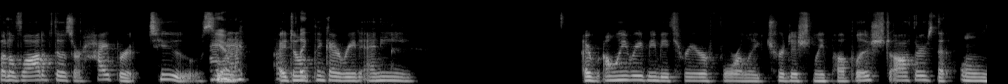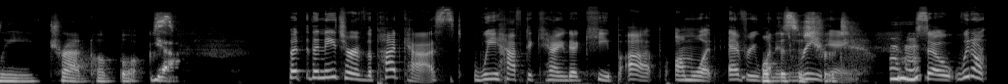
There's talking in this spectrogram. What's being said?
but a lot of those are hybrid too. So Yeah. like I don't Like- think I read any I only read maybe three or four like traditionally published authors that only trad pub books. Yeah. But the nature of the podcast, we have to kind of keep up on what everyone Well, is true, reading. too. Mhm. So we don't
